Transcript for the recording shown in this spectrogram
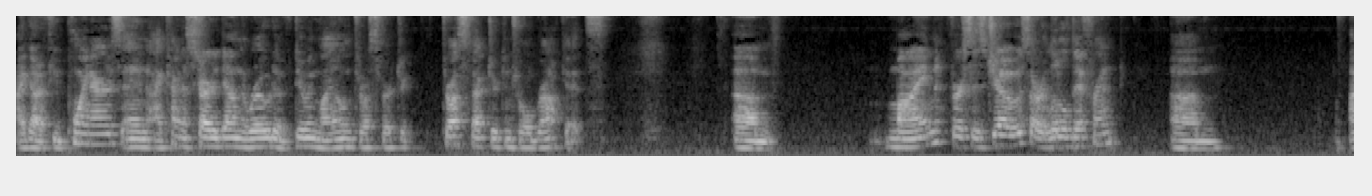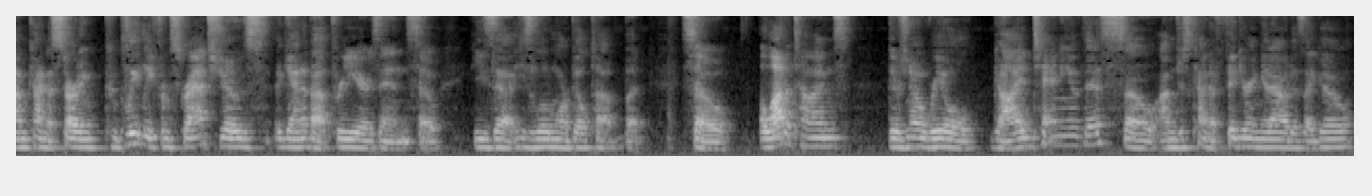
I got a few pointers and I kind of started down the road of doing my own thrust vector, thrust vector controlled rockets. Um, mine versus Joe's are a little different. Um, I'm kind of starting completely from scratch. Joe's again about three years in, so he's uh, he's a little more built up. But so a lot of times there's no real guide to any of this, so I'm just kind of figuring it out as I go.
